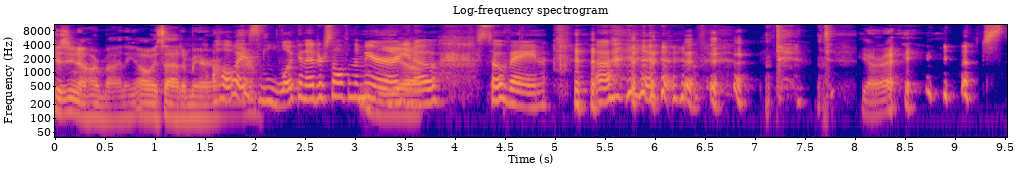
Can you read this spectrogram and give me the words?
Because you know Hermione always had a mirror. Always looking at herself in the mirror, you know, so vain. Uh, You all right? Just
